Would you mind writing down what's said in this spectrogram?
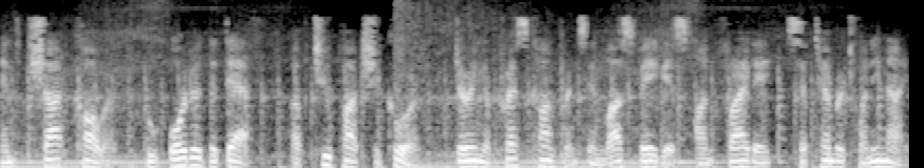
and shot caller, who ordered the death of Tupac Shakur during a press conference in Las Vegas on Friday, September 29.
